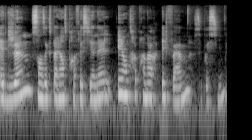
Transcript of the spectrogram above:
Être jeune, sans expérience professionnelle et entrepreneur et femme, c'est possible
